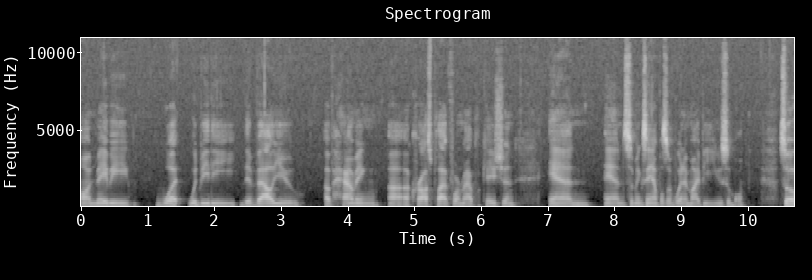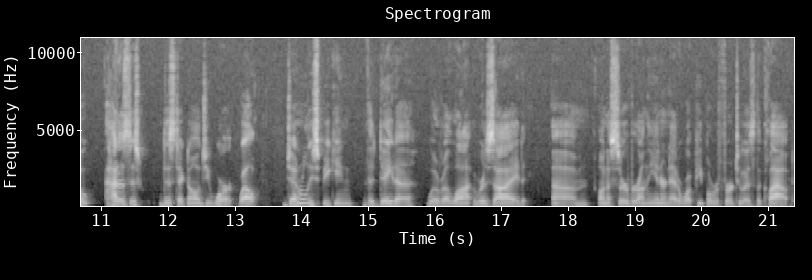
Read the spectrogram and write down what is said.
on maybe what would be the, the value of having uh, a cross platform application and, and some examples of when it might be usable. So, how does this, this technology work? Well, generally speaking, the data will reside um, on a server on the internet or what people refer to as the cloud.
